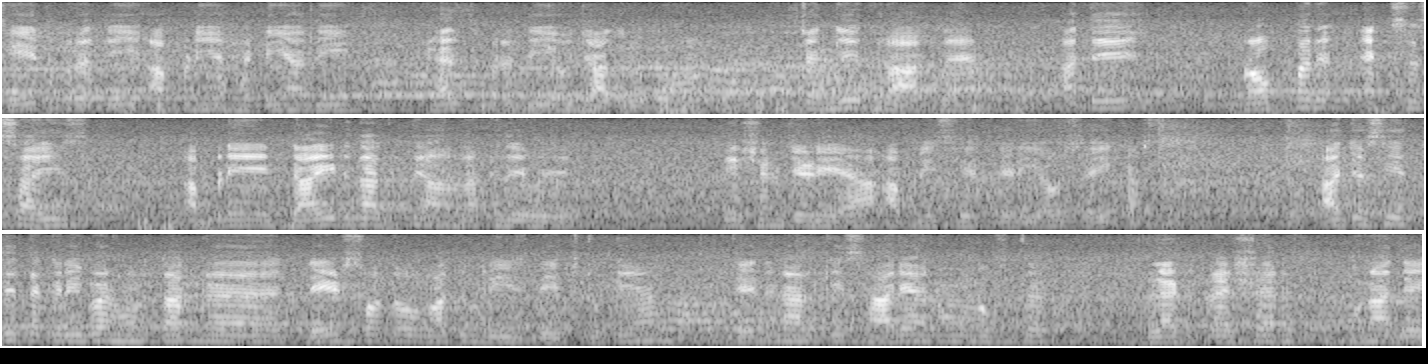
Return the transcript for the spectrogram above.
ਸਿਹਤ ਪ੍ਰਤੀ, ਆਪਣੀਆਂ ਹੱਡੀਆਂ ਦੀ ਹੈਲਥ ਪ੍ਰਤੀ ਉਹ ਜਾਗਰੂਕ ਹੋਣ। ਚੰਗੀ ਖੁਰਾਕ ਲੈਣ ਅਤੇ ਪ੍ਰੋਪਰ ਐਕਸਰਸਾਈਜ਼ ਆਪਣੇ ਡਾਈਟ ਦਾ ਧਿਆਨ ਰੱਖਦੇ ਹੋਏ ਪੇਸ਼ੈਂਟ ਜਿਹੜੇ ਆ, ਆਪਣੀ ਸਿਹਤ ਜਿਹੜੀ ਆ ਉਹ ਸਹੀ ਕਰ ਸਕਣ। ਅੱਜ ਅਸੀਂ ਇੱਥੇ ਤਕਰੀਬਨ ਹੁਣ ਤੱਕ 150 ਤੋਂ ਵੱਧ ਮਰੀਜ਼ ਦੇਖ ਚੁੱਕੇ ਹਾਂ, ਜਿਹਦੇ ਨਾਲ ਕਿ ਸਾਰਿਆਂ ਨੂੰ ਮੁਫਤ ਬਲੱਡ ਪ੍ਰੈਸ਼ਰ ਉਹਨਾਂ ਦੇ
